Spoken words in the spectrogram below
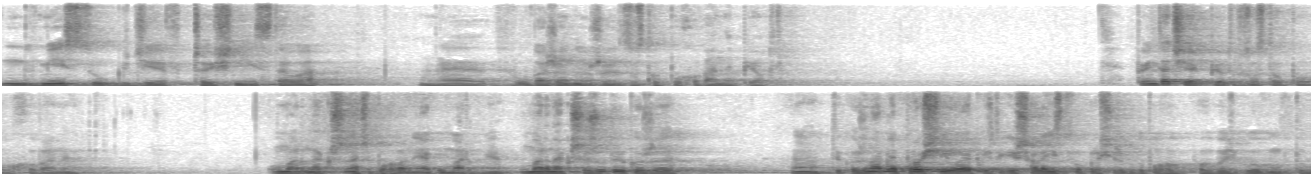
W miejscu, gdzie wcześniej stała, e, uważano, że został pochowany Piotr. Pamiętacie, jak Piotr został pochowany? Umarł na krzyżu, znaczy pochowany, jak umarł, nie? Umarł na krzyżu, tylko że, tylko że nagle prosi o jakieś takie szaleństwo, prosi, żeby go pocho- pochować głową w dół.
